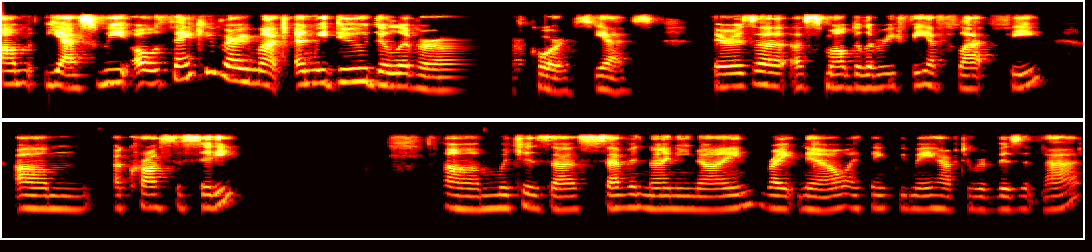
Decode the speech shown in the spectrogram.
Um, yes, we, oh, thank you very much. And we do deliver, of course, yes. There is a, a small delivery fee, a flat fee um, across the city, um, which is uh, $7.99 right now. I think we may have to revisit that.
